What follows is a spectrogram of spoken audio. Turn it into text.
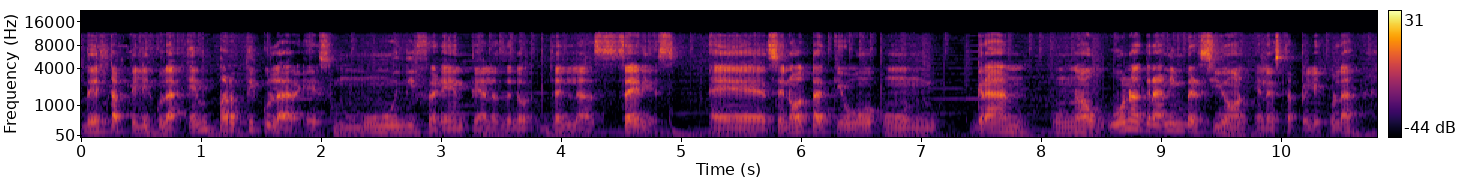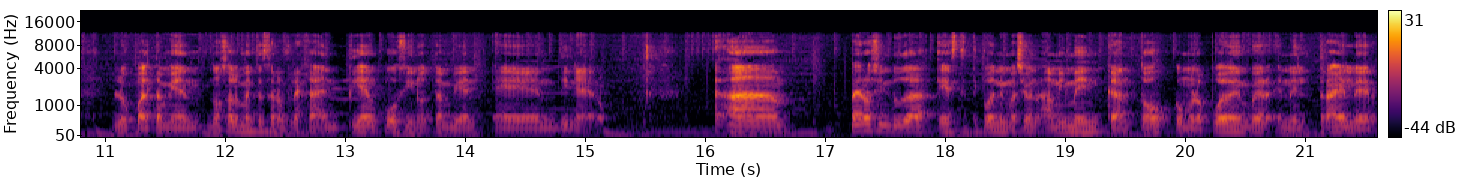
de esta película en particular es muy diferente a las de, lo- de las series. Eh, se nota que hubo un gran, una, una gran inversión en esta película, lo cual también no solamente se refleja en tiempo, sino también en dinero. Ah, pero sin duda este tipo de animación a mí me encantó. Como lo pueden ver en el tráiler,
